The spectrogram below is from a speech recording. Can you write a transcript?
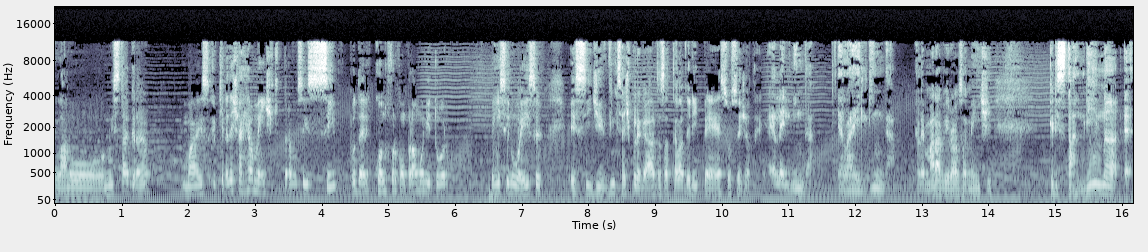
lá no, no Instagram. Mas eu queria deixar realmente para vocês, se puderem, quando for comprar um monitor, pense no Acer, esse de 27 polegadas, a tela dele IPS, ou seja, ela é linda, ela é linda, ela é maravilhosamente cristalina, é,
